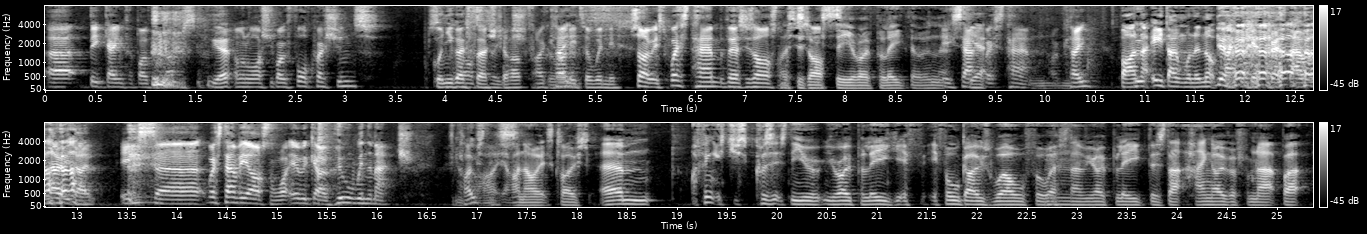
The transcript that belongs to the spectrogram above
Uh, big game for both clubs. Yeah. I'm going to ask you both four questions. Go on, you go first, each. Charles. 'cause Okay. I need to win this. So it's West Ham versus Arsenal. This is It's- after the Europa League, though, isn't it? It's at Yeah. West Ham, okay? But I know he don't want to knock back against West Ham. I know he don't. It's uh, West Ham v Arsenal. Right, here we go. Who will win the match? It's close. I, this. I know it's close. Um, I think it's just because it's the Euro- Europa League. If if all goes well for Mm. West Ham Europa League, there's that hangover from that. But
